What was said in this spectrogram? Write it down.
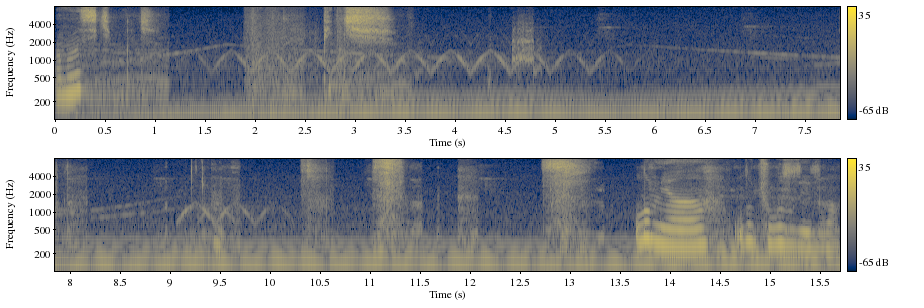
Ananı sikeyim kaç. Piç. Oğlum ya. Oğlum çok hızlıyız lan.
